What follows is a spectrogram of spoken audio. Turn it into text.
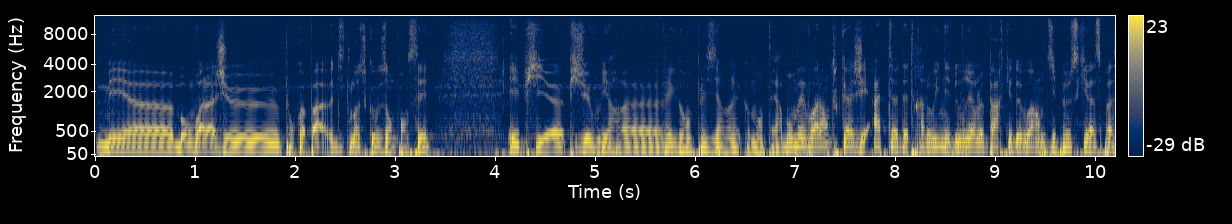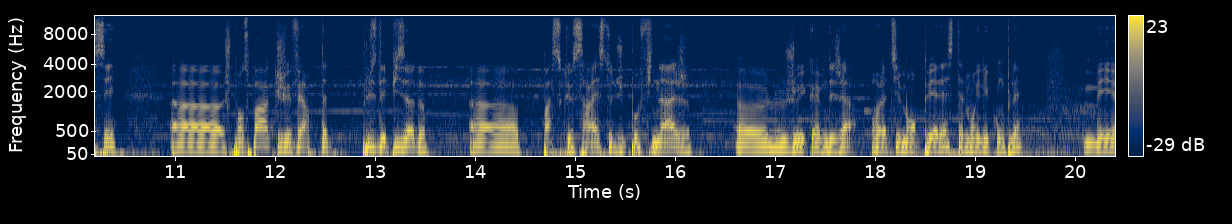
Mais euh, bon, voilà, je... pourquoi pas. Dites-moi ce que vous en pensez. Et puis, euh, puis je vais vous lire euh, avec grand plaisir dans les commentaires. Bon, mais voilà, en tout cas, j'ai hâte d'être Halloween et d'ouvrir le parc et de voir un petit peu ce qui va se passer. Je pense pas que je vais faire peut-être plus d'épisodes. parce que ça reste du peaufinage. Le jeu est quand même déjà relativement en PLS tellement il est complet. Mais,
